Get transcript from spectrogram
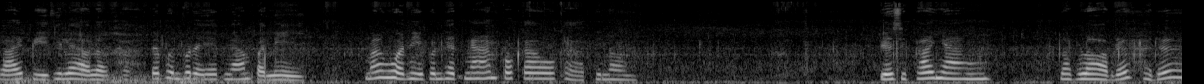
หลายปีที่แล้วแล้วค่ะ แต่เพิ่นบ่ได้เฮ็ดงามปานนี้มาหัวนี้เพิ่นเฮ็ดงามกว่าเก่าค่ะ พี่น้อง เดี๋ยวสิพายังรอบๆเด้อค่ะเด้อ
